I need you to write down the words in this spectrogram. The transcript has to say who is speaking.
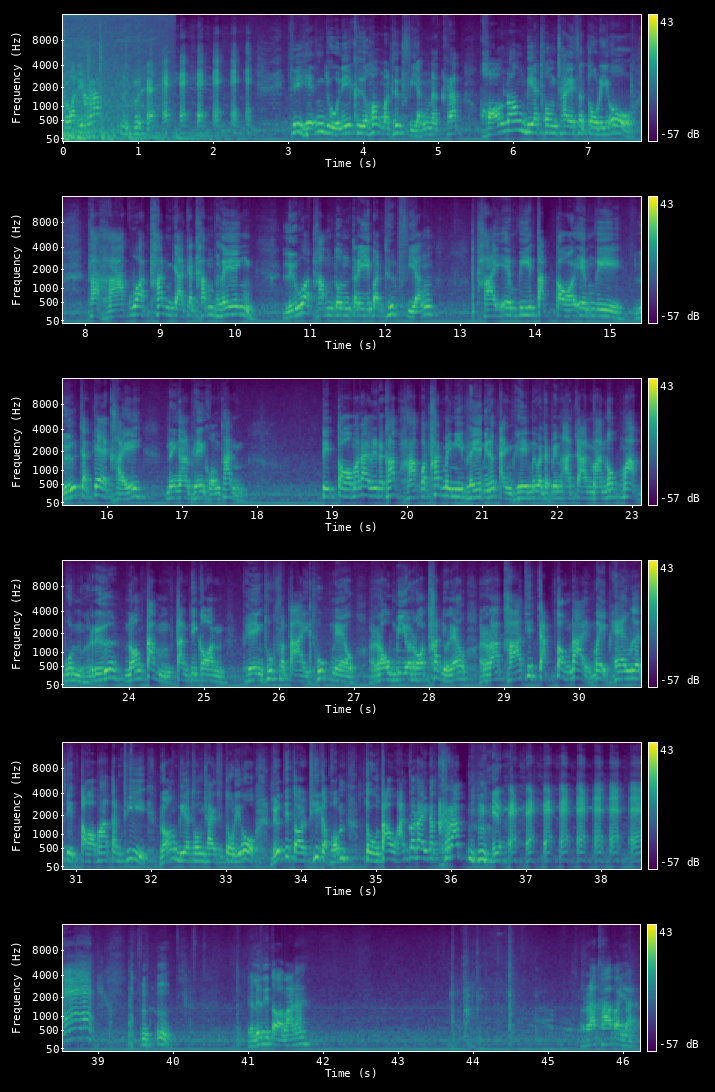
Speaker 1: สวัสดีครับ ที่เห็นอยู่นี้คือห้องบันทึกเสียงนะครับ ของน้องเบียร์ธงชัยสตูดิโอ ถ้าหากว่าท่านอยากจะทำเพลง หรือว่าทำดนตรีบันทึกเสียงถ่าย MV ตัดต่อ MV หรือจะแก้ไขในงานเพลงของท่าน ติดต่อมาได้เลยนะครับ หากว่าท่านไม่มีเพลงมีนักแต่งเพลงไม่ว่าจะเป็นอาจารย์มานพมากบุญ หรือน้องตั้มตันติกร เพลงทุกสไตล์ทุกแนว เรามีรอท่านอยู่แล้ว ราคาที่จับต้องได้ไม่แพงเลยติดต่อมากันที่ น้องเบียร์ธงชัยสตูดิโอหรือติดต่อที่กับผมตู่เตาหันก็ได้นะครับอย่าลืมติดต่อมานะ ราคาประหยัด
